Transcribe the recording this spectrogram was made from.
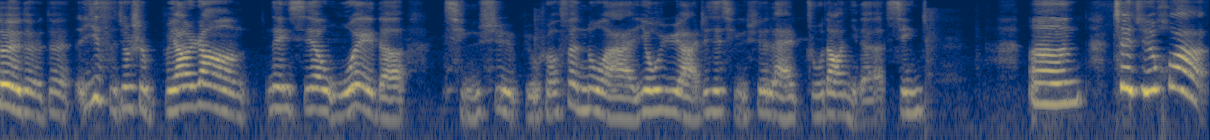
对对对，意思就是不要让那些无谓的情绪，比如说愤怒啊、忧郁啊这些情绪来主导你的心。嗯，这句话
